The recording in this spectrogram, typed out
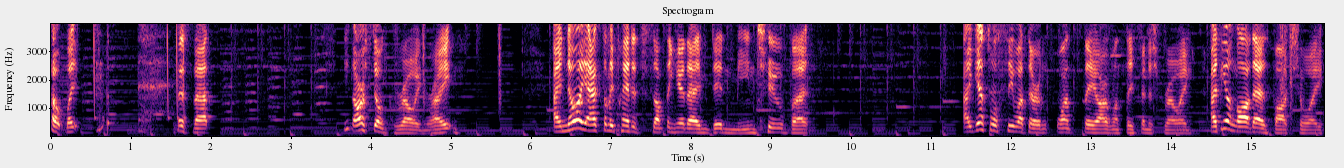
Oh, wait. Missed that. These are still growing, right? I know I accidentally planted something here that I didn't mean to, but... I guess we'll see what they're they are once they finish growing. I think a lot of that is bok choy.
